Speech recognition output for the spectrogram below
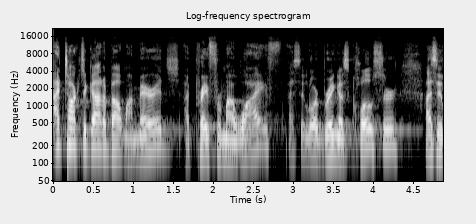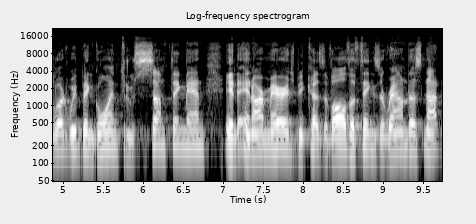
I talk to God about my marriage. I pray for my wife. I say, Lord, bring us closer. I say, Lord, we've been going through something, man, in, in our marriage because of all the things around us. Not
